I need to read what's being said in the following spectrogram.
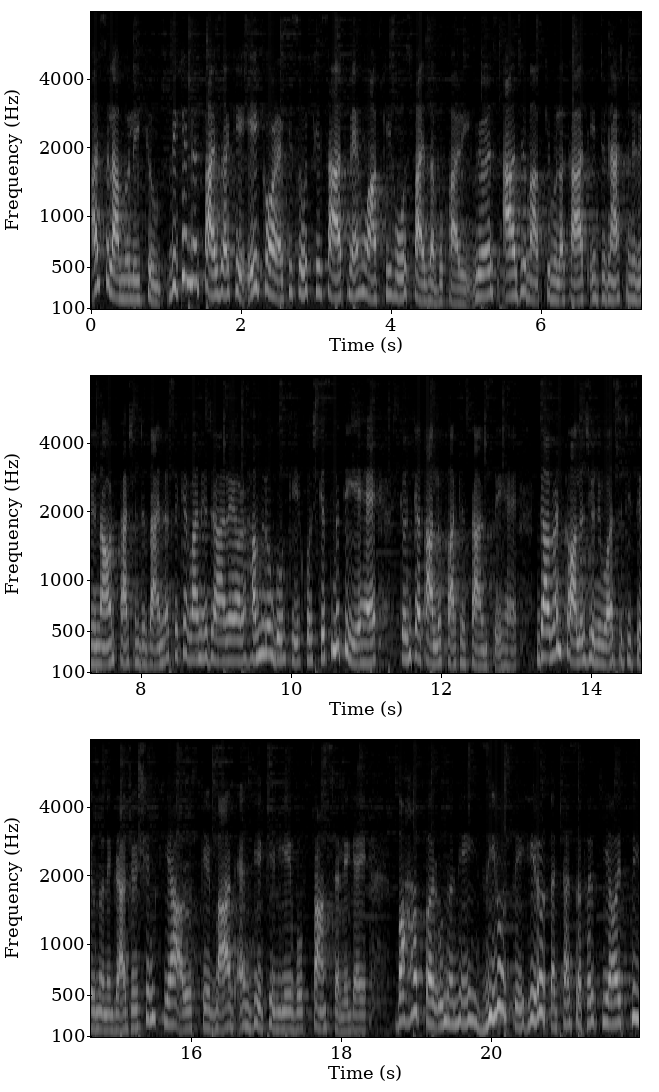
अस्सलाम वालेकुम वीकेंड विद फायजा के एक और एपिसोड के साथ मैं हूँ आपकी होस्ट फायजा बुखारी व्यूअर्स आज हम आपकी मुलाकात इंटरनेशनली रिनाउंड फ़ैशन डिज़ाइनर से करवाने जा रहे हैं और हम लोगों की खुशकिस्मती ये है कि उनका ताल्लुक पाकिस्तान से है। गवर्नमेंट कॉलेज यूनिवर्सिटी से उन्होंने ग्रेजुएशन किया और उसके बाद एमबीए के लिए वो फ्रांस चले गए। वहाँ पर उन्होंने ज़ीरो से हीरो तक का सफ़र किया और इतनी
